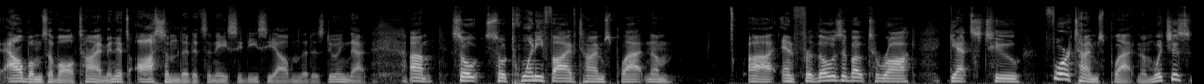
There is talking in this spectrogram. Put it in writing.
albums of all time, and it's awesome that it's an ACDC album that is doing that. Um, so so 25 times platinum, uh, and for those about to rock, gets to four times platinum, which is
